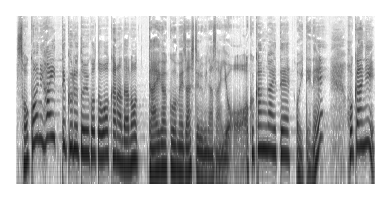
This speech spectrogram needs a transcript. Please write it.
そこに入ってくるということをカナダの大学を目指してる皆さんよく考えておいてね。他に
